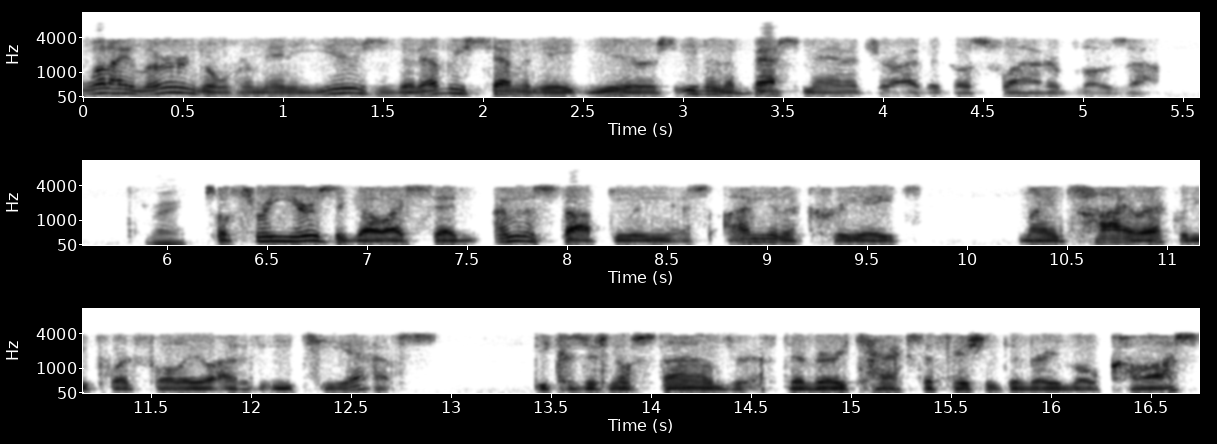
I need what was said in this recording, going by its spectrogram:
what I learned over many years is that every seven to eight years, even the best manager either goes flat or blows up. Right. So three years ago, I said, I'm going to stop doing this. I'm going to create my entire equity portfolio out of ETFs because there's no style drift. They're very tax efficient. They're very low cost.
